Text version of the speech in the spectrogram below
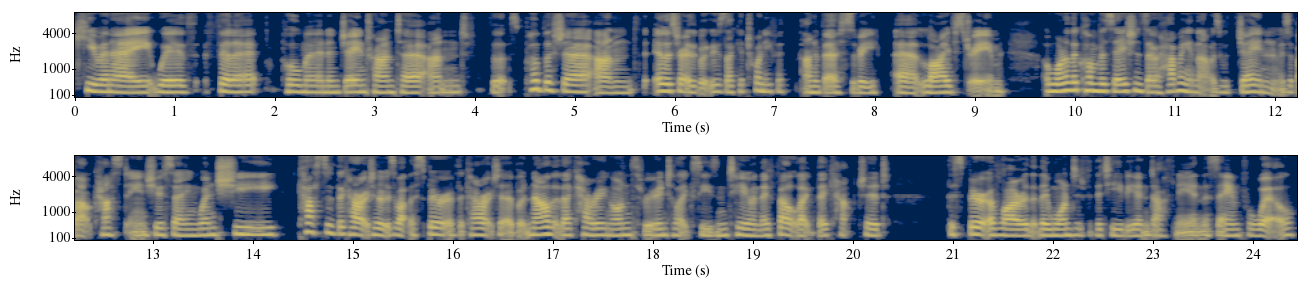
Q&A with Philip Pullman and Jane Tranter and Philip's publisher and the illustrator of the book. It was like a 25th anniversary uh, live stream. And one of the conversations they were having in that was with Jane, and it was about casting. And she was saying when she casted the character, it was about the spirit of the character. But now that they're carrying on through into like season two, and they felt like they captured the spirit of Lyra that they wanted for the TV and Dafne, and the same for Will.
